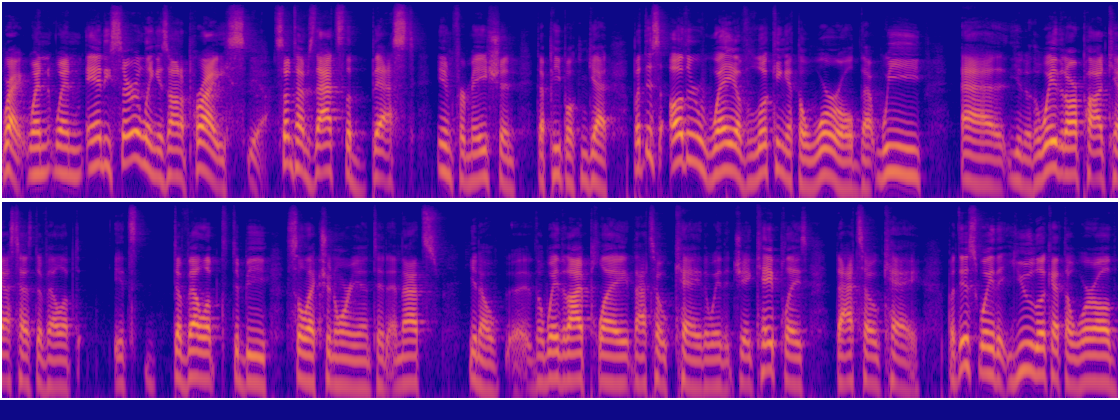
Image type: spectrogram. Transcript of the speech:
right. When when Andy Serling is on a price, Yeah. sometimes that's the best information that people can get. But this other way of looking at the world that we, uh, you know, the way that our podcast has developed, it's developed to be selection oriented, and that's you know uh, the way that I play, that's okay. The way that J.K. plays, that's okay. But this way that you look at the world,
